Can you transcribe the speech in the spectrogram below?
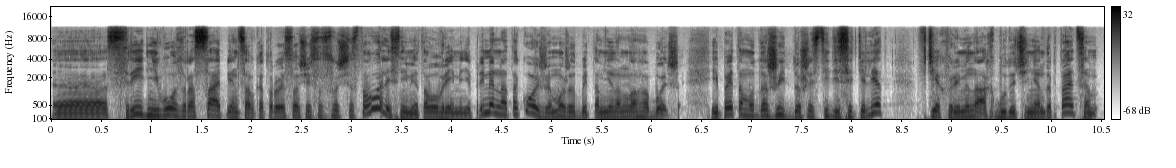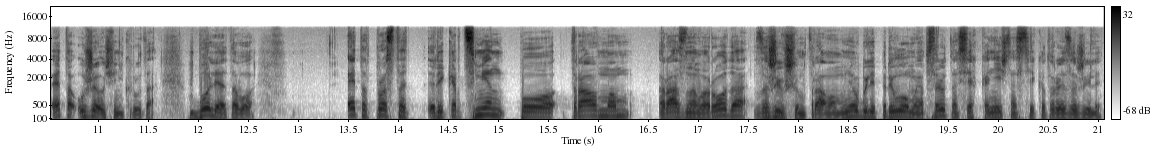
Э, средний возраст сапиенсов, которые существовали с ними того времени, примерно такой же, может быть там не намного больше. И поэтому дожить до 60 лет в тех временах, будучи неандертальцем, это уже очень круто. Более того, этот просто рекордсмен по травмам разного рода зажившим травмам. У него были переломы абсолютно всех конечностей, которые зажили.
